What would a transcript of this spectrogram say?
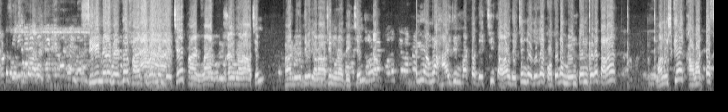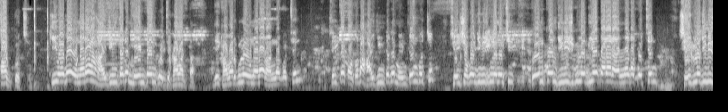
একটা দোকান সিল করা হয়েছে। সিলিন্ডারের ভেতরে ফায়ার ডিপার্টমেন্ট। দেখছে ফায়ার ফায়ার যারা আছেন ফায়ার ব্রিগেড থেকে যারা আছেন ওরা দেখছেন। আমরা হাইজিন বারটা দেখছি, তারাও দেখছেন যে ওদের কতটা মেনটেন করে তারা মানুষকে খাবারটা সার্ভ করছে। কীভাবে ওনারা হাইজিনটাকে মেনটেন করছে খাবারটা? যে খাবারগুলো ওনারা রান্না করছেন, সেইটা কতটা হাইজিনটাকে মেনটেন করছেন সেই সকল জিনিসগুলো দেখছি। কোন কোন জিনিসগুলো দিয়ে তারা রান্নাটা করছেন, সেইগুলো জিনিস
